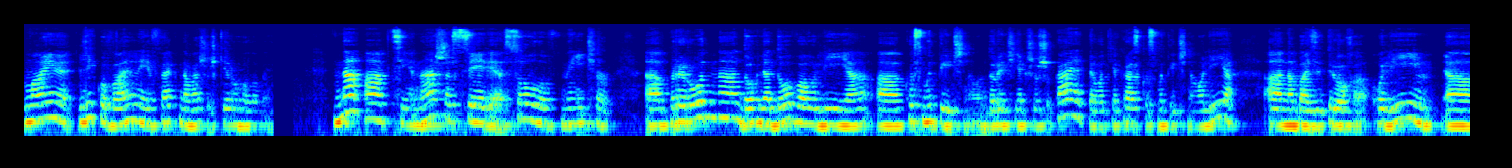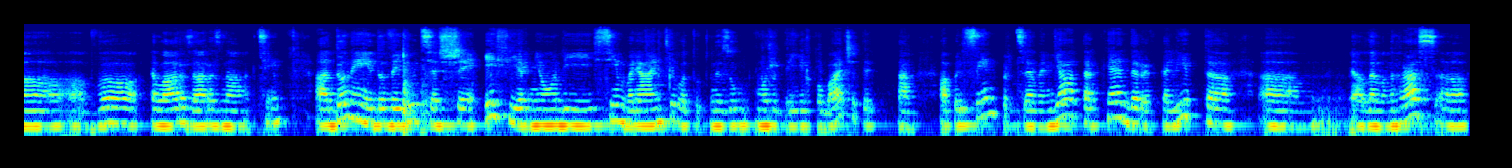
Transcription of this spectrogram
має лікувальний ефект на вашу шкіру голови. На акції наша серія Soul of Nature е, природна доглядова олія е, косметична. До речі, якщо шукаєте, от якраз косметична олія е, на базі трьох олій е, в LR зараз на акції. До неї додаються ще ефірні олії, сім варіантів. От тут внизу можете їх побачити. Там апельсин, перцева м'ята, кедр, евкаліпт, е, е, лемонграс е,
